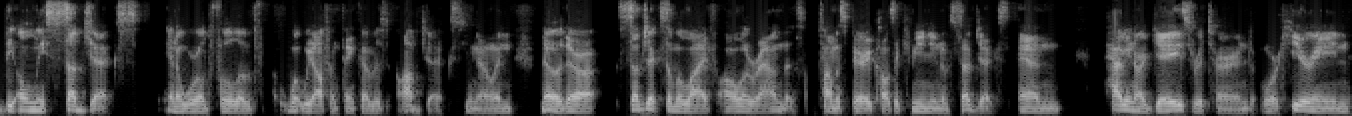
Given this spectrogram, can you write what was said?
the only subjects in a world full of what we often think of as objects you know? And no there are subjects of a life all around us. Thomas Berry calls a communion of subjects. And having our gaze returned or hearing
